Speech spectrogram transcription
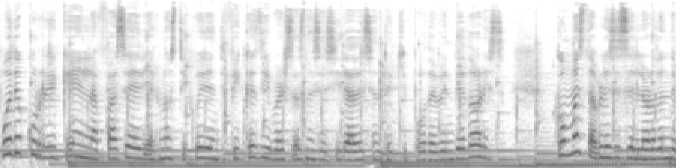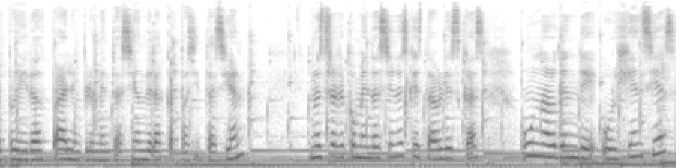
Puede ocurrir que en la fase de diagnóstico identifiques diversas necesidades en tu equipo de vendedores. ¿Cómo estableces el orden de prioridad para la implementación de la capacitación? Nuestra recomendación es que establezcas un orden de urgencias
